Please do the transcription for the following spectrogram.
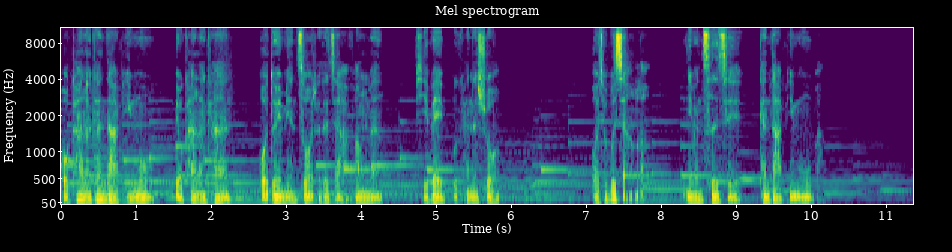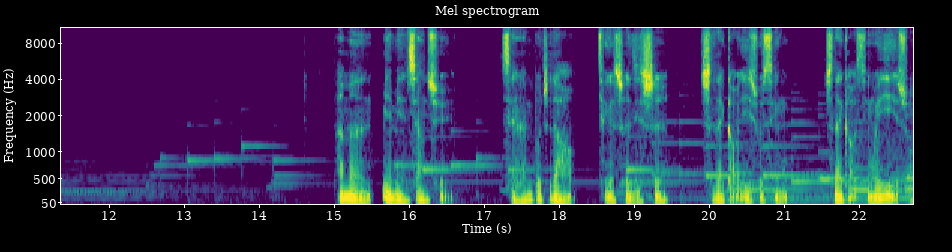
我看了看大屏幕，又看了看。我对面坐着的甲方们，疲惫不堪地说：“我就不讲了，你们自己看大屏幕吧。”他们面面相觑，显然不知道这个设计师是在搞艺术行，是在搞行为艺术，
